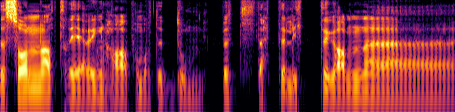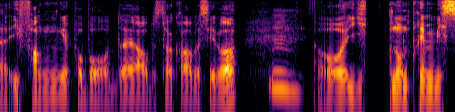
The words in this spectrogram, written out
det er sånn at regjeringen har på en måte dumpet dette litt grann, eh, i fanget på både arbeidstaker og arbeidsgiver. Mm. Og gitt noen, premiss,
